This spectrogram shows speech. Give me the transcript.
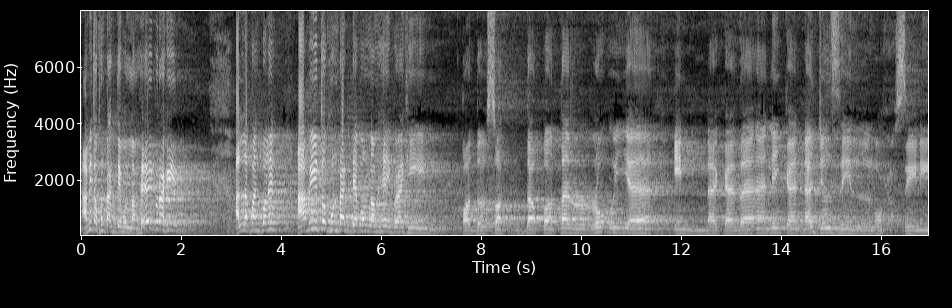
আমি তখন ডাক দিয়ে বললাম, হে ইব্রাহিম। আল্লাহ পাক বলেন, আমি তখন ডাক দিয়ে বললাম, হে ইব্রাহিম পদ্ম صدقت الرؤيا إنا كذلك نجزي المحسنين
